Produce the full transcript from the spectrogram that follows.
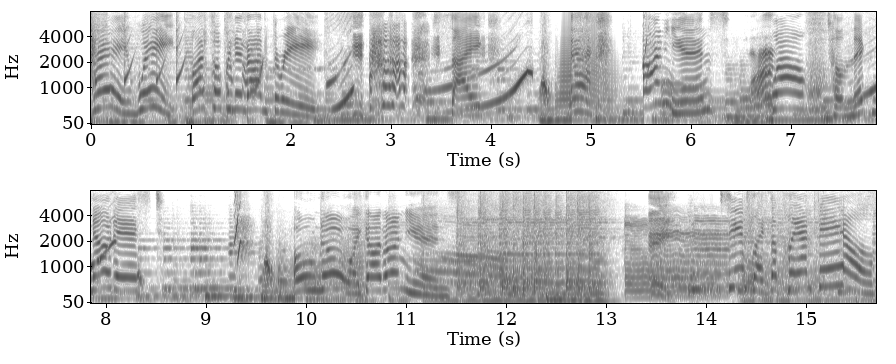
Hey, wait. Let's open it on three. Psych. Ugh. Onions. What? Well, till Nick noticed. Oh no, I got onions. Hey. Seems like the plan failed.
